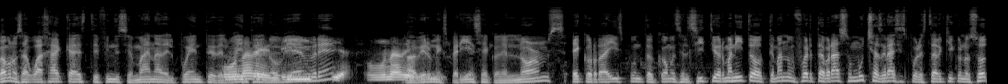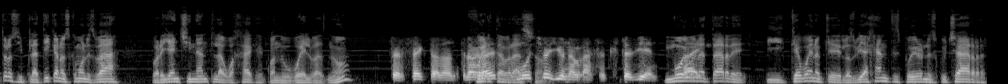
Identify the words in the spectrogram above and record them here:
Vámonos a Oaxaca este fin de semana del puente del 20 de noviembre. Una a ver una experiencia con el Norms. Ecoraíz.com es el sitio. Hermanito, te mando un fuerte abrazo. Muchas gracias por estar aquí con nosotros y platícanos cómo les va por allá en Chinantla, Oaxaca, cuando vuelvas, ¿no? Perfecto, Don. Te lo Fuerte abrazo. mucho y un abrazo. Que estés bien. Muy buena tarde. Y qué bueno que los viajantes pudieron escuchar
